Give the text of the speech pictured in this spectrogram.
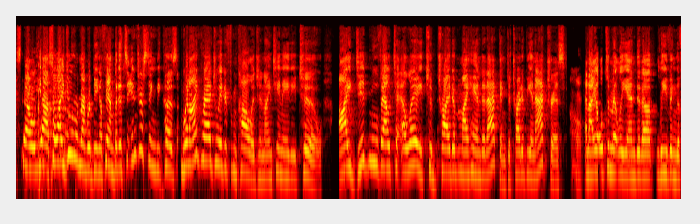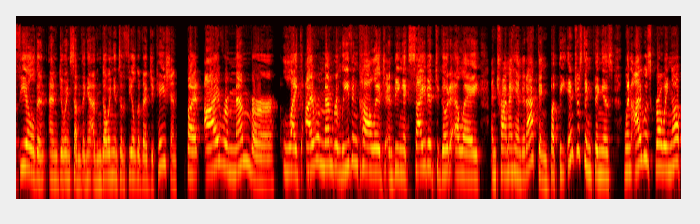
so yeah, so I do remember being a fan, but it's interesting because when I graduated from college in 1982, I did move out to LA to try to my hand at acting, to try to be an actress. Oh. And I ultimately ended up leaving the field and, and doing something and going into the field of education. But I remember, like, I remember leaving college and being excited to go to LA and try my hand at acting. But the interesting thing is when I was growing up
